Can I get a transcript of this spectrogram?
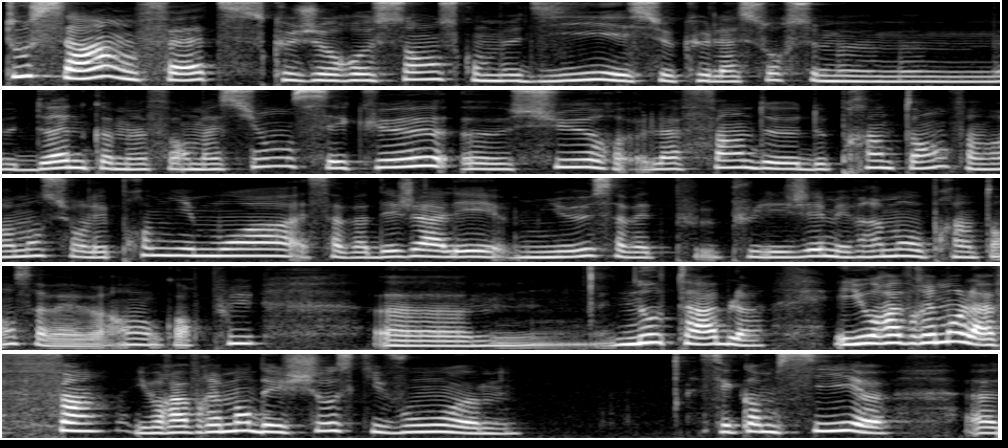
Tout ça, en fait, ce que je ressens, ce qu'on me dit et ce que la source me, donne comme information, c'est que euh, sur la fin de, printemps, enfin vraiment sur les premiers mois, ça va déjà aller mieux, ça va être plus, plus léger, mais vraiment au printemps, ça va encore plus euh, notable. Et il y aura vraiment la fin, il y aura vraiment des choses qui vont... Euh, c'est comme si euh,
